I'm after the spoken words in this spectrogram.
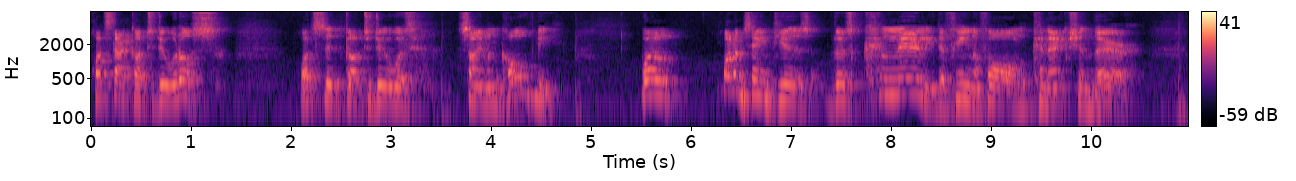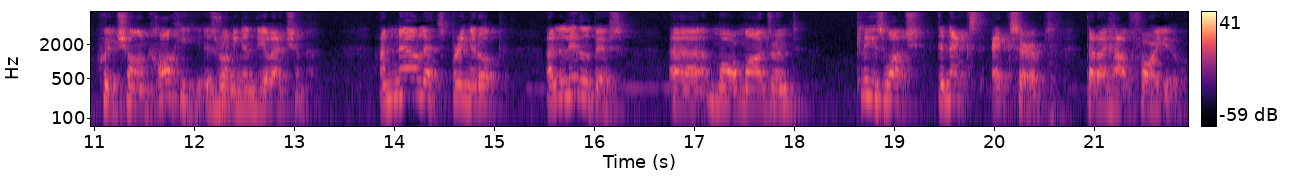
What's that got to do with us? What's it got to do with Simon Coveney? Well, what I'm saying to you is there's clearly the Fianna Fáil connection there, which Sean Haughey is running in the election. And now let's bring it up a little bit uh, more modern please watch the next excerpt that I have for you.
